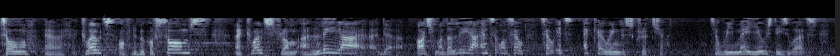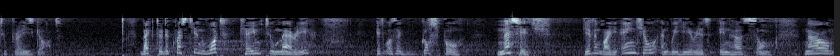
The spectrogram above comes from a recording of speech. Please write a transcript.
song, uh, quotes of the book of Psalms, uh, quotes from uh, Leah, the Archmother Leah, and so on. So, so it's echoing the scripture. So we may use these words to praise God. Back to the question, what came to Mary? It was a gospel message given by the angel, and we hear it in her song. Now,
